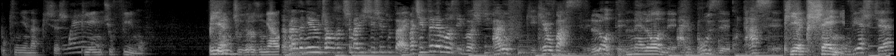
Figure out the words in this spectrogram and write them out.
póki nie napiszesz pięciu filmów. Pięciu, zrozumiałe? Naprawdę nie wiem, czemu zatrzymaliście się tutaj. Macie tyle możliwości. Parówki, kiełbasy, lody, melony, arbuzy, kutasy, pieprzenie. Uwierzcie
